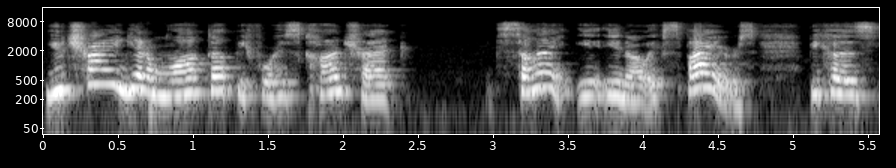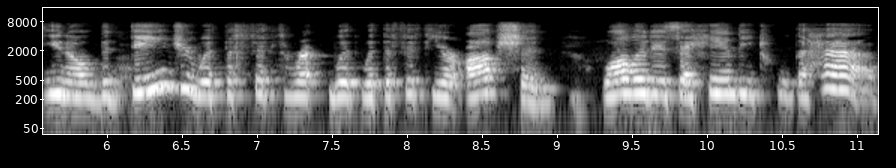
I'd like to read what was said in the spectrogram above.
You try and get him locked up before his contract sign you know expires because you know the danger with the fifth with, with the fifth year option while it is a handy tool to have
